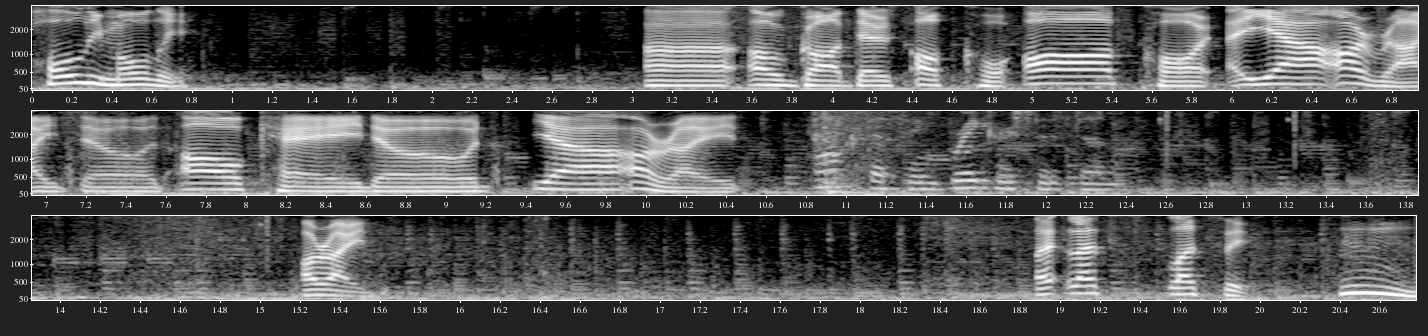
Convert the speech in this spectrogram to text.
Holy moly. Uh, oh god, there's of course, of course. Yeah, alright, dude. Okay, dude. Yeah, alright. Accessing breaker system. Alright. Let, let's, let's see. Hmm.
